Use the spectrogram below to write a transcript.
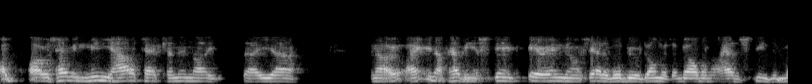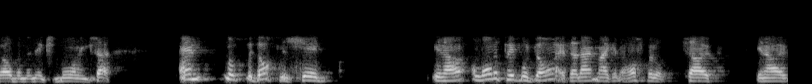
I, I was having mini heart attacks, and then they, they uh, you know, I ended up having a stent air ambulance out of Wodonga to Melbourne. I had a stent in Melbourne the next morning. So and look, the doctors said, you know, a lot of people die if they don't make it to hospital. So, you know,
